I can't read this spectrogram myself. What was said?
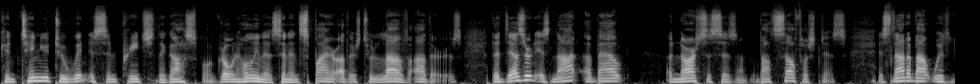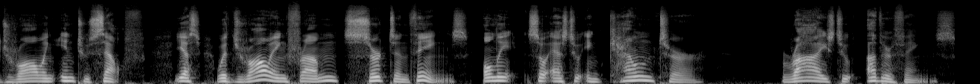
continue to witness and preach the gospel, grow in holiness, and inspire others to love others. The desert is not about a narcissism, about selfishness. It's not about withdrawing into self. Yes, withdrawing from certain things, only so as to encounter, rise to other things.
